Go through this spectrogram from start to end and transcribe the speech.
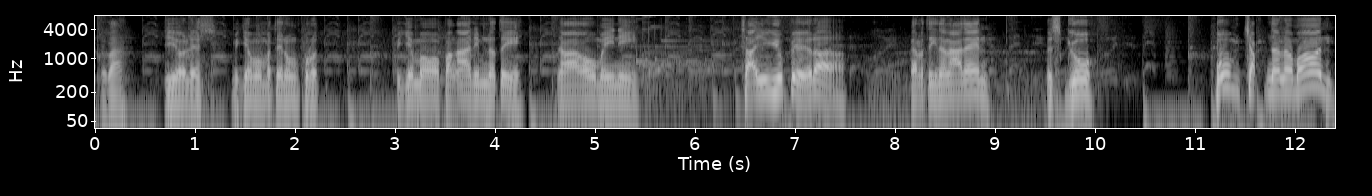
Diba? Zioles, bigyan mo matinong fruit. Bigyan mo ako, pang-anim na to eh. Nakakaumay na eh. Sayang yung pera. Pero tingnan natin. Let's go. Boom! Chop na naman!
